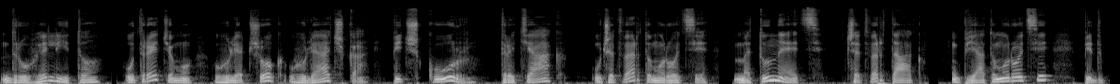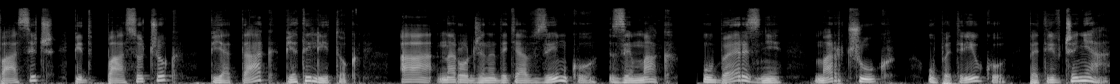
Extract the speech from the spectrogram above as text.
друге літо, у третьому гулячок, гулячка, підшкур, третяк, у четвертому році метунець, четвертак, у п'ятому році підпасич, підпасочок, п'ятак, п'ятиліток, а народжене дитя взимку зимак, у березні марчук у Петрівку Петрівченя,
